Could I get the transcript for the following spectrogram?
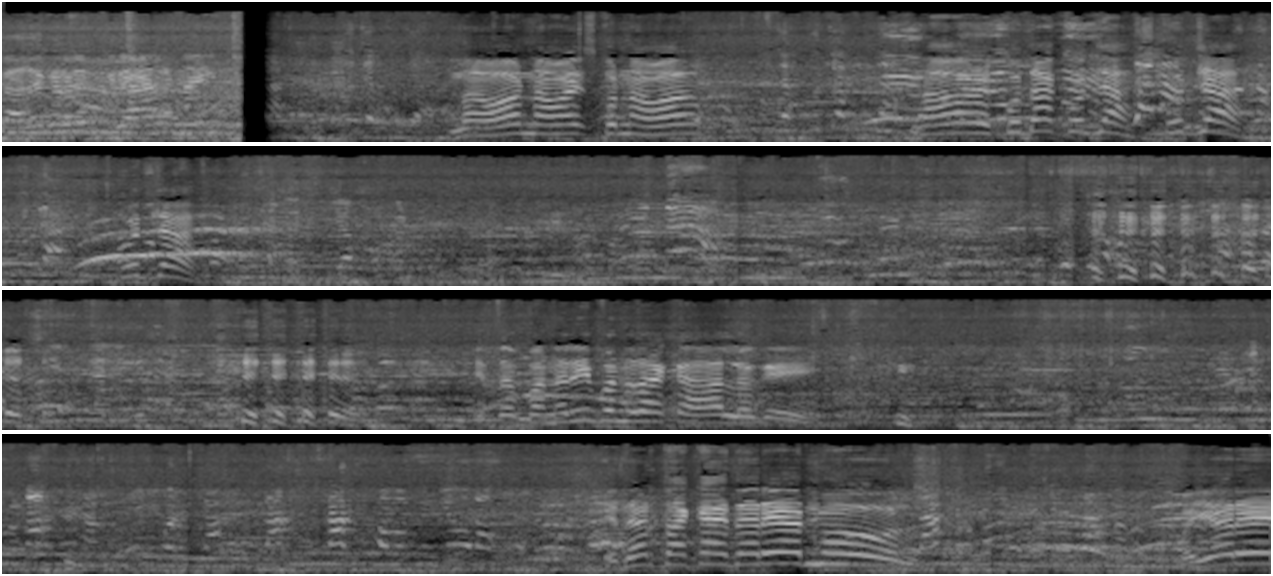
घर में भी रहना नहीं नहाओ नहाओ इसको नहाओ कूदा, कूद जा कूद जा कूद। जा ये तो बनरी बन रहा का हाल हो? गई इधर ताका, इधर है अनमोल। भैया रे,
